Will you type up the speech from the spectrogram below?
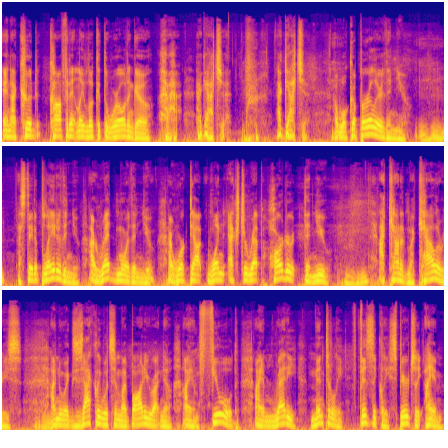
and I could confidently look at the world and go, "I got you, I got you." I woke up earlier than you. Mm-hmm. I stayed up later than you. I read more than you. I worked out one extra rep harder than you. Mm-hmm. I counted my calories. Mm-hmm. I know exactly what's in my body right now. I am fueled. I am ready mentally, physically, spiritually. I am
